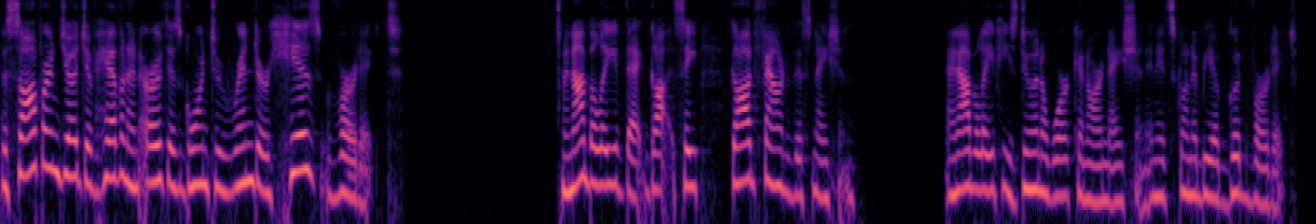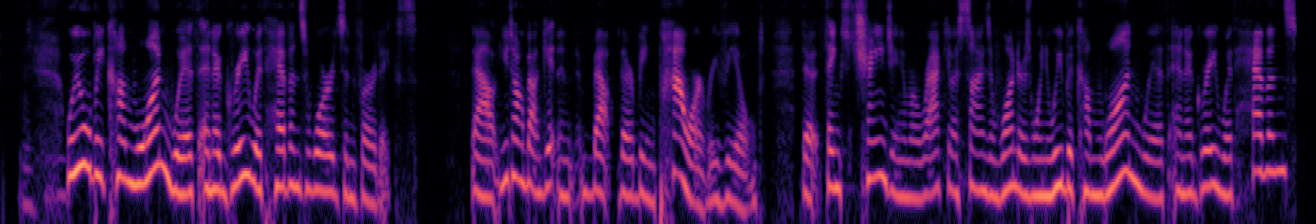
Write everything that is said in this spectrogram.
The sovereign judge of heaven and earth is going to render his verdict. And I believe that God, see, God founded this nation. And I believe he's doing a work in our nation, and it's going to be a good verdict. Mm-hmm. We will become one with and agree with heaven's words and verdicts. Now, you talk about getting about there being power revealed, that things changing and miraculous signs and wonders when we become one with and agree with heaven's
